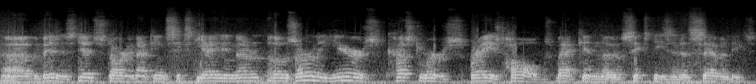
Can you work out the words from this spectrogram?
uh, the business did start in 1968. In those early years, customers raised hogs back in the 60s and the 70s.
